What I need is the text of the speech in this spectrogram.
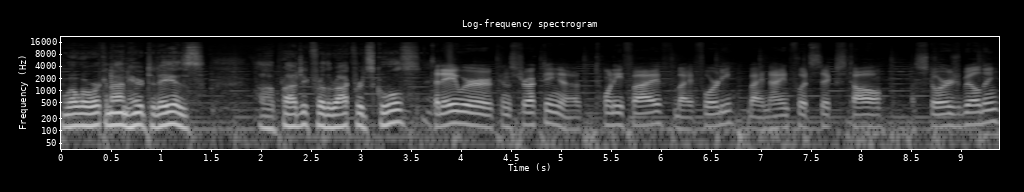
What we're working on here today is a project for the Rockford schools. Today we're constructing a 25 by 40 by 9 foot 6 tall storage building.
